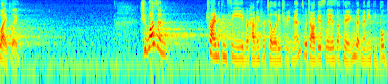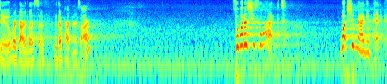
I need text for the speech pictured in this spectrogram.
likely. She wasn't trying to conceive or having fertility treatments, which obviously is a thing that many people do regardless of who their partners are. So what does she select? What should Maggie pick?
